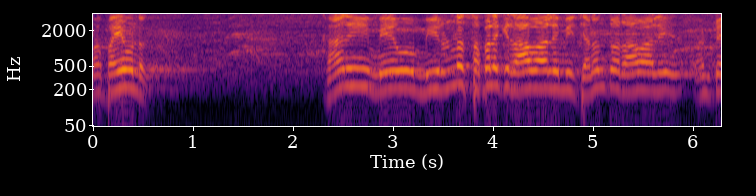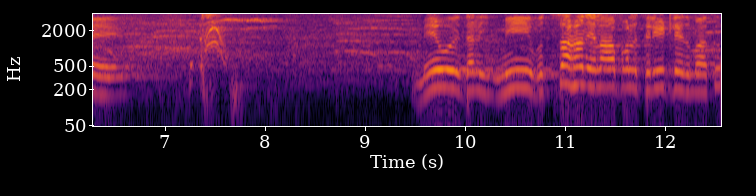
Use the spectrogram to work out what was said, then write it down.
మాకు భయం ఉండదు. కానీ మేము మీరున్న సభలకి రావాలి మీ జనంతో రావాలి అంటే మేము దాని మీ ఉత్సాహాన్ని ఎలా ఆపాలో తెలియట్లేదు మాకు.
